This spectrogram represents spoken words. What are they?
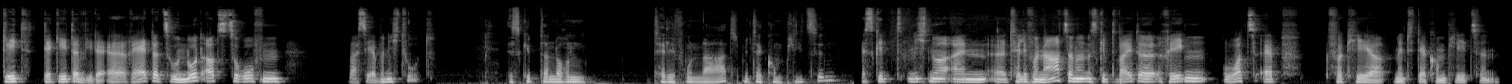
geht, der geht dann wieder. Er rät dazu, einen Notarzt zu rufen, was er aber nicht tut. Es gibt dann noch ein Telefonat mit der Komplizin. Es gibt nicht nur ein äh, Telefonat, sondern es gibt weiter regen WhatsApp-Verkehr mit der Komplizin.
